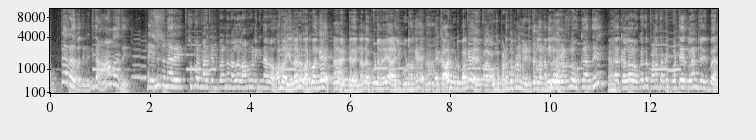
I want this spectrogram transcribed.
ஒப்பேறாது பார்த்தீங்கன்னா இது ஆகாது என்ன சொன்னாரு? சூப்பர் மார்க்கெட் பண்ணா நல்ல லாபம் கிடைக்குனாரோ ஆமா எல்லாரும் வருவாங்க. நல்ல கூட நிறைய அள்ளி போடுவாங்க. கார்டு கொடுப்பாங்க. அவங்க படத்தை அப்புறம் நம்ம எடுத்துடலாம் நம்ம ஒரு இடத்துல உட்காந்து கல்லால உட்காந்து பணத்தை அப்படியே போட்டே இருக்கலாம்னு சொல்லியிருப்பாரு.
